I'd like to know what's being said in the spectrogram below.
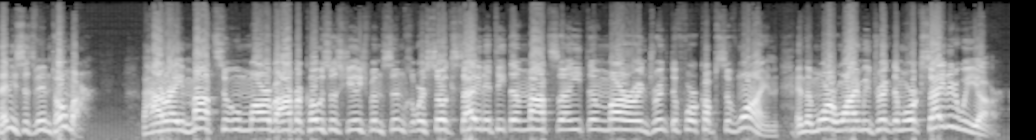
Then he says, Vim Tomar. We're so excited to eat the matzah, eat the mar, and drink the four cups of wine. And the more wine we drink, the more excited we are.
